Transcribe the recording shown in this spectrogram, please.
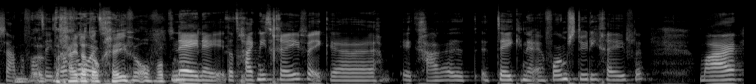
samenvatting. Ga je dat ook geven? Of wat? Nee, nee, dat ga ik niet geven. Ik, ik ga het tekenen en vormstudie geven. Maar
